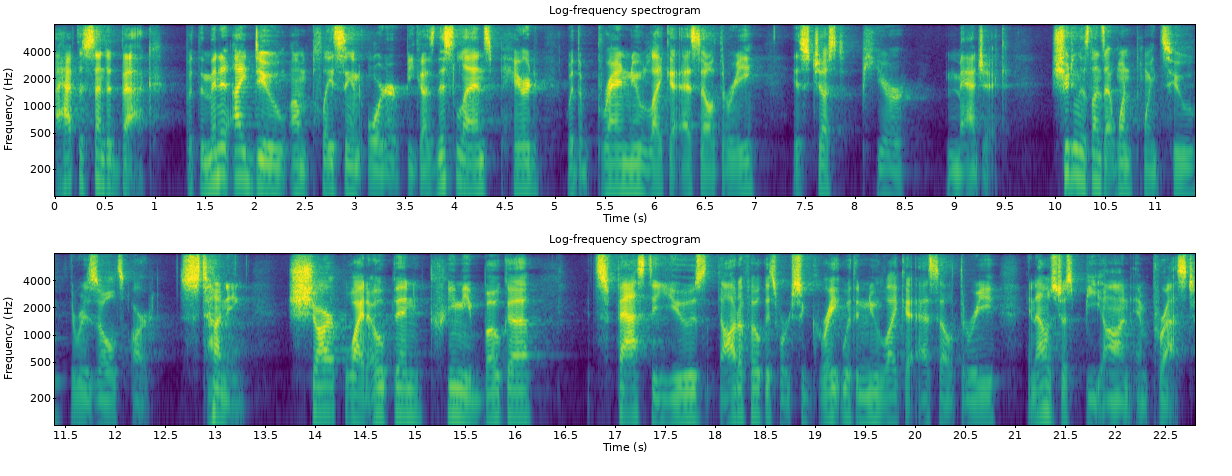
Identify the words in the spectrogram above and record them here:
I have to send it back. But the minute I do, I'm placing an order because this lens paired with the brand new Leica SL3 is just pure magic. Shooting this lens at 1.2, the results are stunning. Sharp, wide open, creamy bokeh. It's fast to use. The autofocus works great with the new Leica SL3, and I was just beyond impressed.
